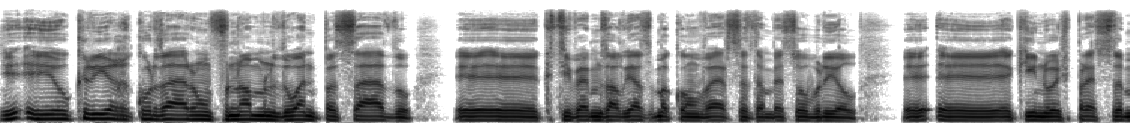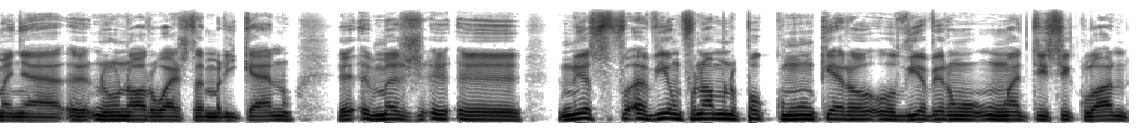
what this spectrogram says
Eu queria recordar um fenómeno do ano passado, eh, que tivemos, aliás, uma conversa também sobre ele, eh, eh, aqui no Expresso da Manhã, eh, no Noroeste americano, eh, mas eh, nesse havia um fenómeno pouco comum que era o, de haver um, um anticiclone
